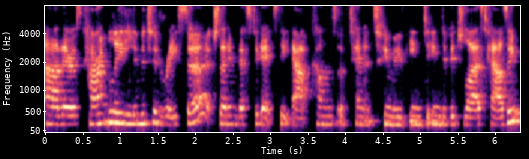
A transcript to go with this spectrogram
uh, there is currently limited research that investigates the outcomes of tenants who move into individualised housing.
